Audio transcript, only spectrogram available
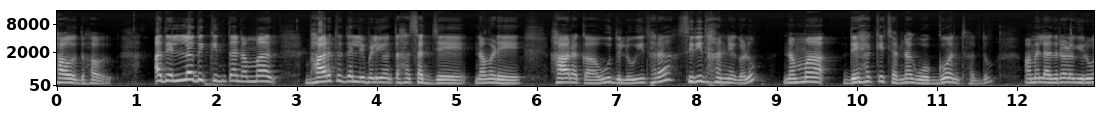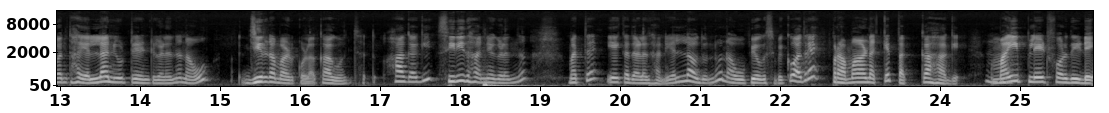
ಹೌದು ಹೌದು. ಅದೆಲ್ಲದಕ್ಕಿಂತ ನಮ್ಮ ಭಾರತದಲ್ಲಿ ಬೆಳೆಯುವಂತಹ ಸಜ್ಜೆ ನವಣೆ ಹಾರಕ ಊದಲು ಈ ಥರ ಸಿರಿಧಾನ್ಯಗಳು ನಮ್ಮ ದೇಹಕ್ಕೆ ಚೆನ್ನಾಗಿ ಒಗ್ಗುವಂಥದ್ದು. ಆಮೇಲೆ ಅದರೊಳಗೆ ಇರುವಂತಹ ಎಲ್ಲ ನ್ಯೂಟ್ರಿಯೆಂಟ್ಗಳನ್ನು ನಾವು ಜೀರ್ಣ ಮಾಡ್ಕೊಳ್ಳೋಕ್ಕಾಗುವಂಥದ್ದು ಹಾಗಾಗಿ ಸಿರಿಧಾನ್ಯಗಳನ್ನು ಮತ್ತು ಏಕದಳ ಧಾನ್ಯ ಎಲ್ಲದನ್ನು ನಾವು ಉಪಯೋಗಿಸಬೇಕು. ಆದರೆ ಪ್ರಮಾಣಕ್ಕೆ ತಕ್ಕ ಹಾಗೆ. My plate for the day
